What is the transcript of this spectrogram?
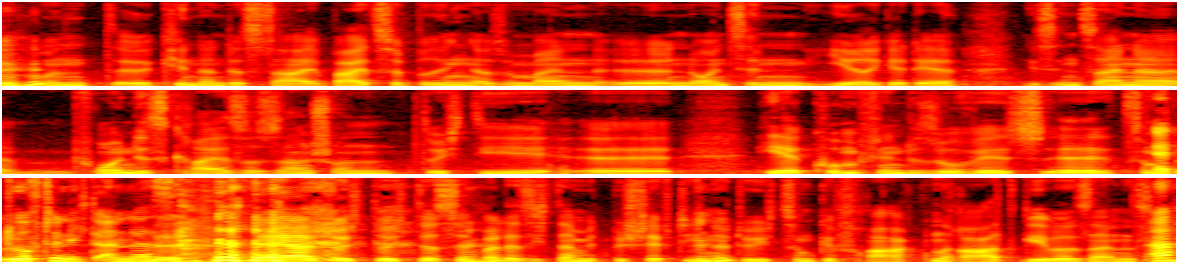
mhm. und äh, Kindern das da beizubringen. Also mein 19-Jähriger, äh, der ist in seiner Freundeskreis sozusagen schon durch die Herkunft, wenn du so willst. Äh, er durfte nicht anders. naja, durch, durch das, weil er sich damit beschäftigt, mhm. natürlich zum gefragten Ratgeber seines Ach,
